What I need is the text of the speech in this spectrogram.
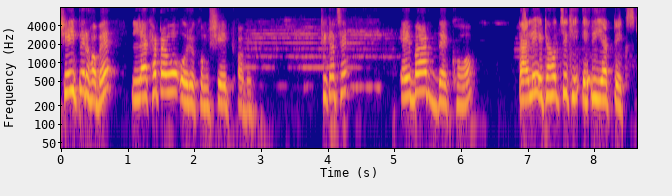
শেপের হবে, লেখাটাও ওইরকম শেপ হবে। ঠিক আছে? এবার দেখো তাহলে এটা হচ্ছে কি এরিয়া টেক্সট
